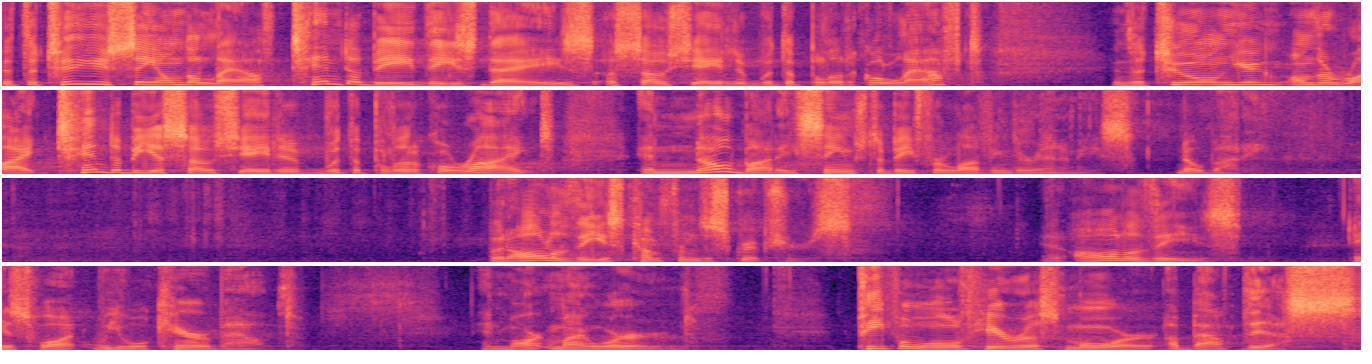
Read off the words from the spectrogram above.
that the two you see on the left tend to be these days associated with the political left and the two on you on the right tend to be associated with the political right, and nobody seems to be for loving their enemies. Nobody. But all of these come from the scriptures. And all of these is what we will care about. And mark my word, people will hear us more about this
